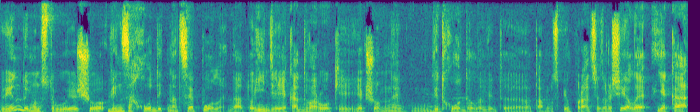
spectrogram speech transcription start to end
він демонструє, що він заходить на це поле. Да? То Індія, яка два роки, якщо не відходила від е, там співпраці з Росією, але яка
